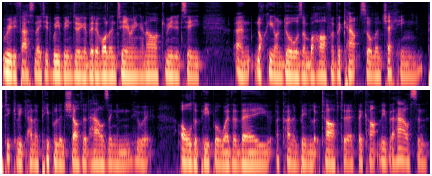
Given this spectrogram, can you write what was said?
really fascinated. We've been doing a bit of volunteering in our community and knocking on doors on behalf of the council and checking, particularly kind of people in sheltered housing and who are older people, whether they are kind of being looked after if they can't leave the house. And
